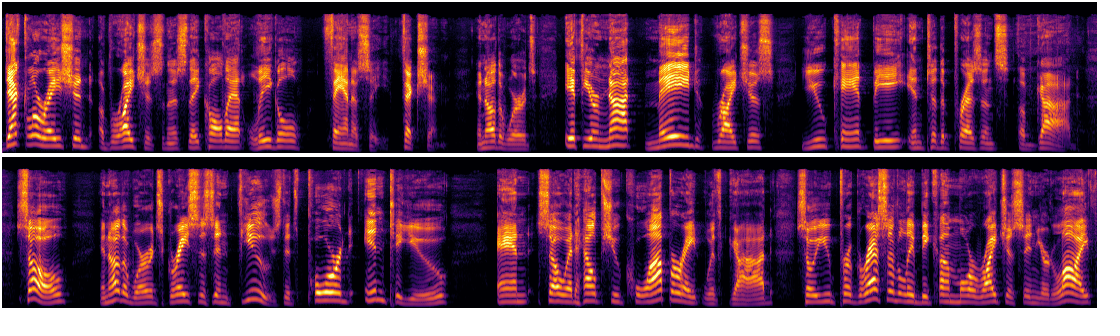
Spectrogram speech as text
declaration of righteousness, they call that legal fantasy, fiction. In other words, if you're not made righteous, you can't be into the presence of God. So, in other words, grace is infused, it's poured into you, and so it helps you cooperate with God so you progressively become more righteous in your life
